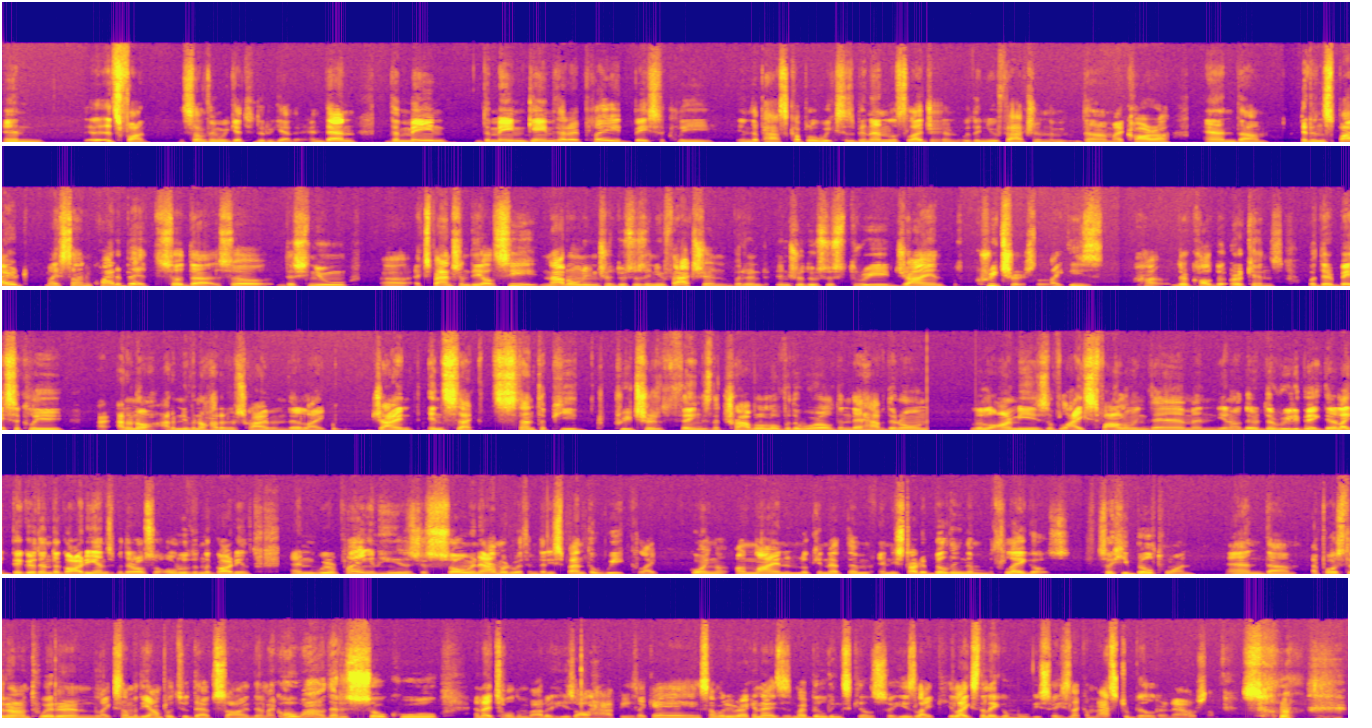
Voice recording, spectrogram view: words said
and it's fun something we get to do together. And then the main the main game that I played basically in the past couple of weeks has been Endless Legend with a new faction, the, the and um, it inspired my son quite a bit. So the so this new uh, expansion DLC not only introduces a new faction, but it introduces three giant creatures like these. They're called the Urkans, but they're basically I, I don't know. I don't even know how to describe them. They're like giant insect centipede creature things that travel all over the world and they have their own little armies of lice following them. And you know they're they're really big. They're like bigger than the guardians but they're also older than the guardians. And we were playing and he was just so enamored with him that he spent a week like going online and looking at them and he started building them with legos. So he built one and um, I posted it on Twitter, and like some of the Amplitude devs saw it, and they're like, "Oh wow, that is so cool!" And I told him about it. He's all happy. He's like, "Hey, somebody recognizes my building skills." So he's like, he likes the Lego Movie, so he's like a master builder now or something. So,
